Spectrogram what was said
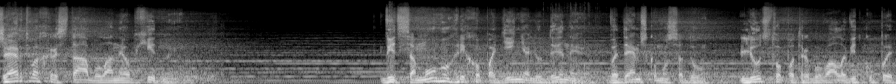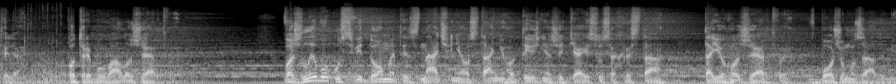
Жертва Христа була необхідною. Від самого гріхопадіння людини в Едемському саду людство потребувало відкупителя, потребувало жертви. Важливо усвідомити значення останнього тижня життя Ісуса Христа та Його жертви в Божому задумі.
